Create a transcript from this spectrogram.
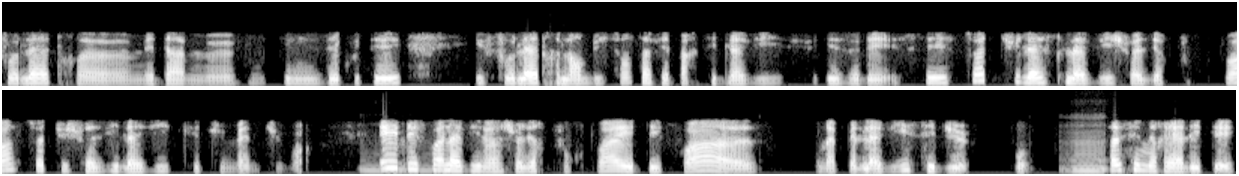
faut l'être, euh, mesdames, euh, vous qui nous écoutez, il faut l'être. L'ambition, ça fait partie de la vie. Je suis désolée. C'est soit tu laisses la vie choisir pour toi, soit tu choisis la vie que tu mènes, tu vois. Et des fois, la vie va choisir pour toi, et des fois, euh, ce qu'on appelle la vie, c'est Dieu. Bon, mm. ça c'est une réalité.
